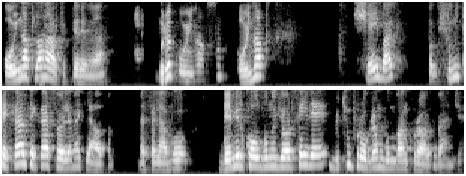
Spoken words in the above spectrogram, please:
oynat lan artık dedim ya. Bırak oynatsın. Oynat. Şey bak, bak şunu tekrar tekrar söylemek lazım. Mesela bu Demirkol bunu görseydi bütün programı bundan kurardı bence.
